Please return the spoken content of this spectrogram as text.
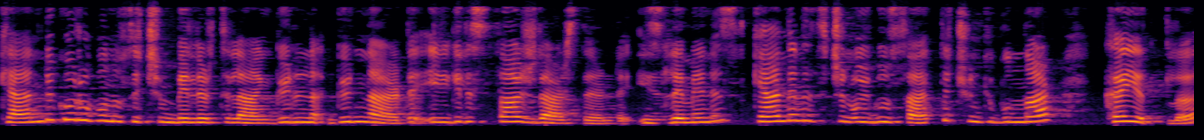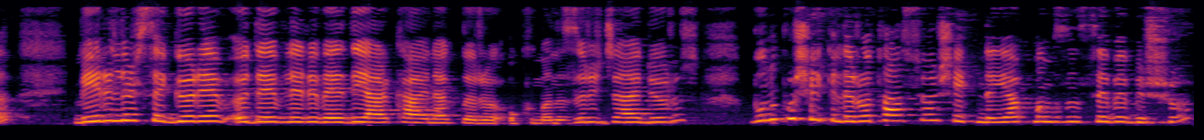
kendi grubunuz için belirtilen günlerde ilgili staj derslerini izlemeniz, kendiniz için uygun saatte çünkü bunlar kayıtlı. Verilirse görev, ödevleri ve diğer kaynakları okumanızı rica ediyoruz. Bunu bu şekilde rotasyon şeklinde yapmamızın sebebi şu.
